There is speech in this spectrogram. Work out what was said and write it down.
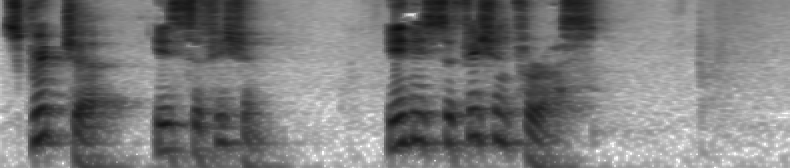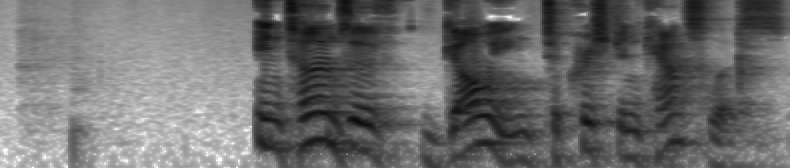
Scripture is sufficient. It is sufficient for us. In terms of going to Christian counsellors,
